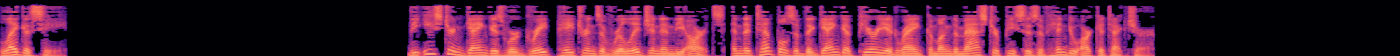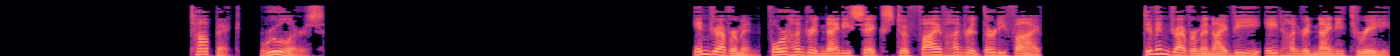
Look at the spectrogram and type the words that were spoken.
Legacy. The eastern Gangas were great patrons of religion and the arts, and the temples of the Ganga period rank among the masterpieces of Hindu architecture. Rulers Indravarman 496 to 535 Devendravarman IV 893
